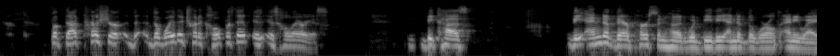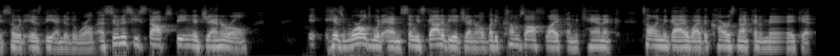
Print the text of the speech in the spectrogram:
But that pressure, the, the way they try to cope with it is, is hilarious. Because the end of their personhood would be the end of the world anyway. So it is the end of the world. As soon as he stops being a general, his world would end. So he's got to be a general, but he comes off like a mechanic telling the guy why the car's not going to make it.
